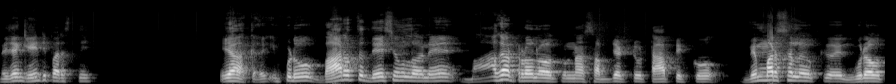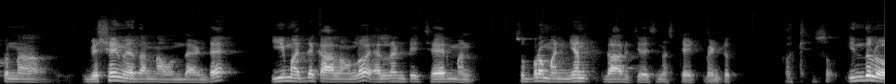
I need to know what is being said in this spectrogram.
నిజంగా ఏంటి పరిస్థితి? యా ఇప్పుడు భారతదేశంలోనే బాగా ట్రోల్ అవుతున్న సబ్జెక్టు టాపిక్ విమర్శలకు గురవుతున్న విషయం ఏదన్నా ఉందా అంటే ఈ మధ్య కాలంలో ఎల్ఎన్టీ చైర్మన్ సుబ్రహ్మణ్యన్ గారు చేసిన స్టేట్మెంట్ ఓకే. సో ఇందులో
